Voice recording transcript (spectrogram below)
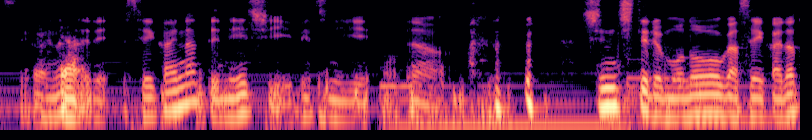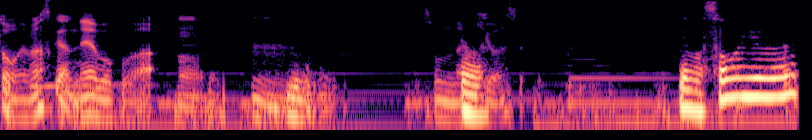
正解なんてね、正解なんてねえし、別に、うん、信じてるものが正解だと思いますけどね、僕は。うん。う。うんんそんな気はする。でもそういう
